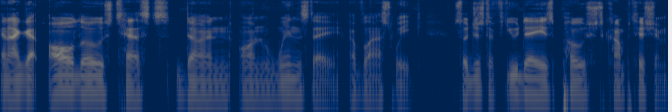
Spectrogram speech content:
And I got all those tests done on Wednesday of last week. So just a few days post competition.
